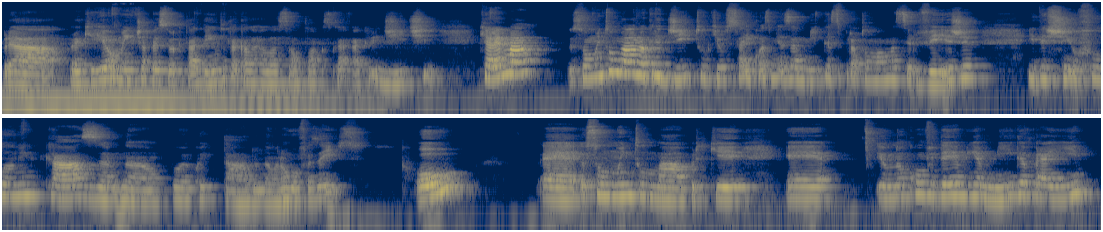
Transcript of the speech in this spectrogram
para que realmente a pessoa que está dentro daquela relação tóxica acredite que ela é má. Eu sou muito má, não acredito que eu saí com as minhas amigas para tomar uma cerveja e deixei o fulano em casa. Não, pô, coitado, não, eu não vou fazer isso. Ou é, eu sou muito má porque é, eu não convidei a minha amiga para ir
